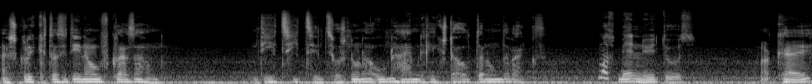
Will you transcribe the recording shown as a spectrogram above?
Hast du Glück, dass ich dich noch aufgelesen habe? In dieser Zeit sind sonst nur noch unheimliche Gestalten unterwegs. Macht mir nichts aus. Okay.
